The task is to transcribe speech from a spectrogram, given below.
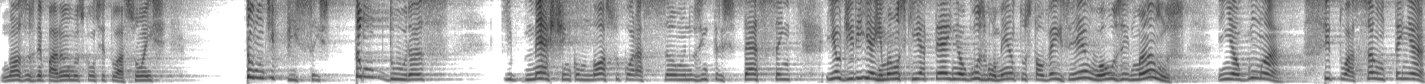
nós nos deparamos com situações tão difíceis, tão duras, que mexem com o nosso coração e nos entristecem. E eu diria, irmãos, que até em alguns momentos, talvez eu ou os irmãos, em alguma situação, tenha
